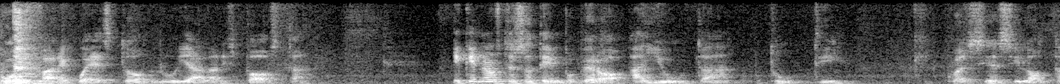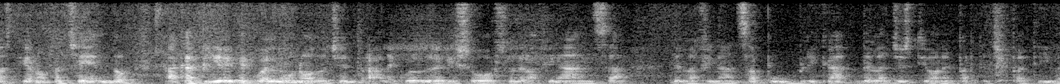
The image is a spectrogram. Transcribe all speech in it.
puoi fare questo, lui ha la risposta. E che nello stesso tempo però aiuta tutti qualsiasi lotta stiano facendo, a capire che quello è un nodo centrale, quello delle risorse, della finanza, della finanza pubblica, della gestione partecipativa.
